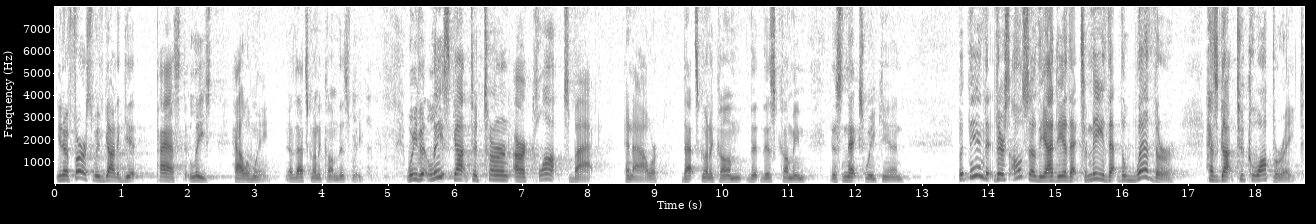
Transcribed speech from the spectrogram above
You know, first we've got to get past at least Halloween. Now that's going to come this week. We've at least got to turn our clocks back an hour. That's going to come this coming this next weekend. But then there's also the idea that to me that the weather has got to cooperate.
